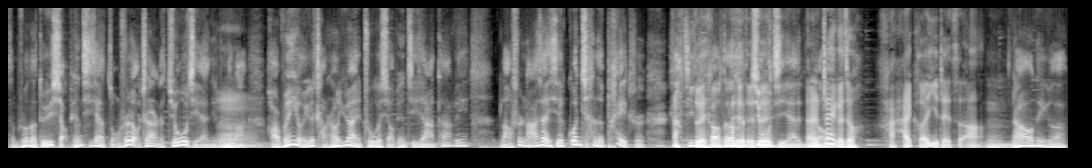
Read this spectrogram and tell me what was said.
怎么说呢？对于小屏旗舰总是有这样的纠结，你知道吧？好不容易有一个厂商愿意出个小屏旗舰，他给老是拿下一些关键的配置，让你搞得很纠结。但是这个就还还可以，这次啊，嗯，然后那个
